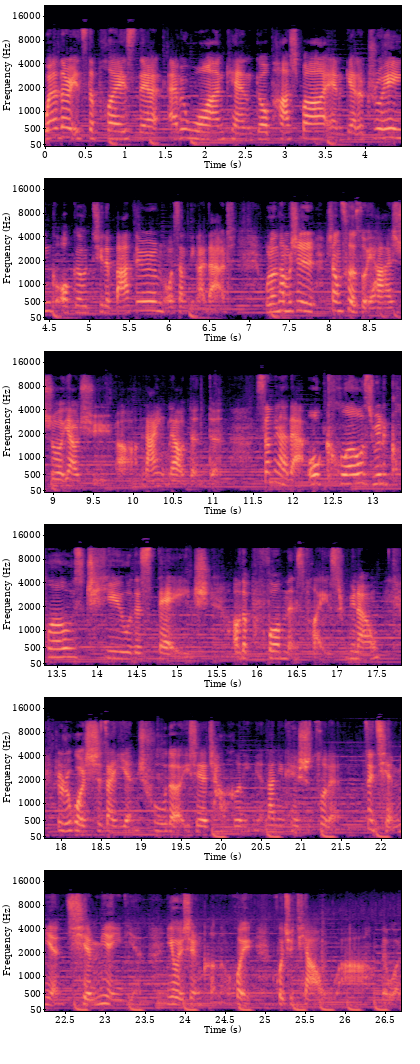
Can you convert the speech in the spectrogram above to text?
whether it's the place that everyone can go pass by and get a drink or go to the bathroom or something like that，无论他们是上厕所也好，还是说要去啊、呃、拿饮料等等，something like that, or close, really close to the stage of the performance place, you know，就如果是在演出的一些场合里面，那你可以是坐在最前面，前面一点，因为有些人可能会会去跳舞啊，they were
